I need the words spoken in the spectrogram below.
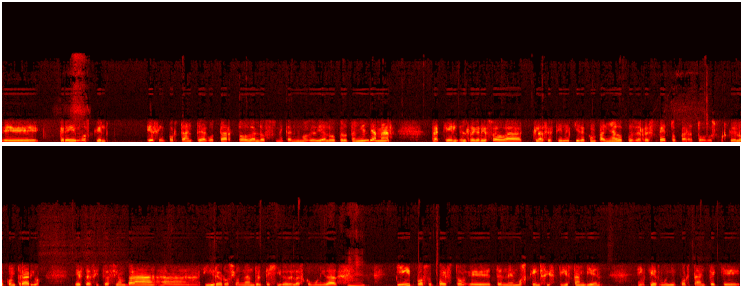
eh, creemos que es importante agotar todos los mecanismos de diálogo, pero también llamar a que el, el, regreso a clases tiene que ir acompañado pues de respeto para todos, porque de lo contrario esta situación va a ir erosionando el tejido de las comunidades. Uh -huh. Y por supuesto eh, tenemos que insistir también en que es muy importante que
